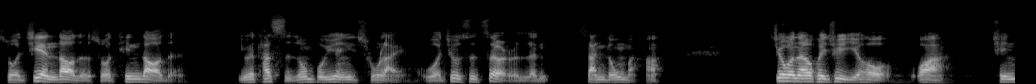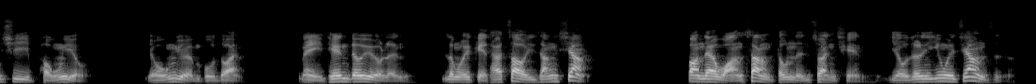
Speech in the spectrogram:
所见到的，所听到的，因为他始终不愿意出来。我就是这儿人，山东嘛，啊。结果呢，回去以后，哇，亲戚朋友永远不断，每天都有人认为给他照一张相，放在网上都能赚钱，有的人因为这样子，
